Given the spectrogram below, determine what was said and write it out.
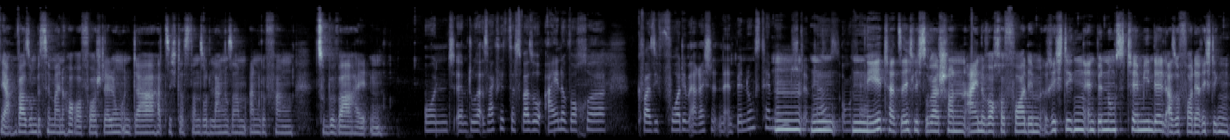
ja, war so ein bisschen meine Horrorvorstellung. Und da hat sich das dann so langsam angefangen zu bewahrheiten. Und ähm, du sagst jetzt, das war so eine Woche quasi vor dem errechneten Entbindungstermin, mm, stimmt das mm, ungefähr? Nee, tatsächlich sogar schon eine Woche vor dem richtigen Entbindungstermin, also vor der richtigen,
